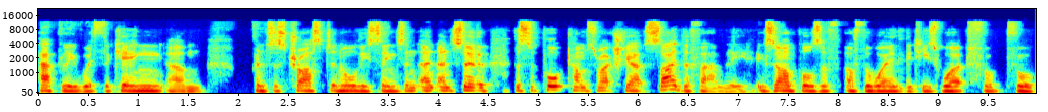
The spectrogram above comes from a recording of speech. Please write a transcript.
happily with the king, um, Prince's Trust, and all these things. And, and and so the support comes from actually outside the family. Examples of, of the way that he's worked for for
